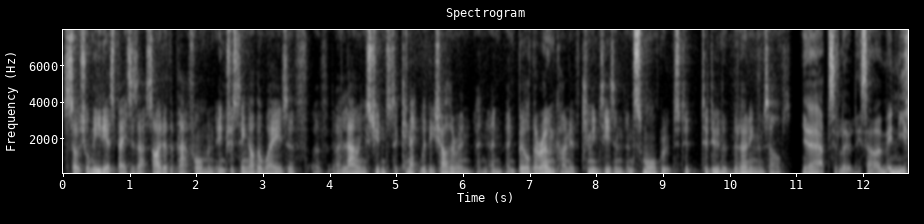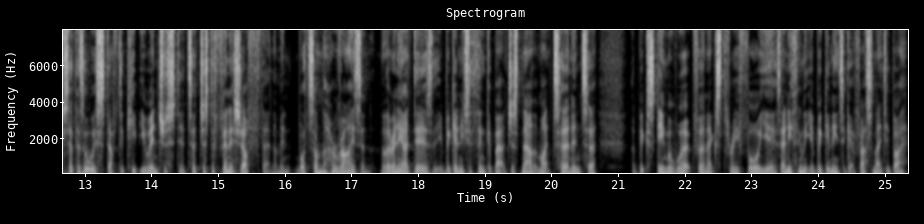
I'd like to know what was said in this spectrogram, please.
social media spaces outside of the platform and interesting other ways of, of allowing students to connect with each other and, and, and, and build their own kind of communities and, and small groups to, to do the learning themselves. Yeah, absolutely. So, I mean, you've said there's always stuff to keep you interested. So, just to finish off, then, I mean, what's on the horizon? Are there any ideas that you're beginning to think about just now that might turn into a big scheme of work for the next three, four years? Anything that you're beginning to get fascinated by?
